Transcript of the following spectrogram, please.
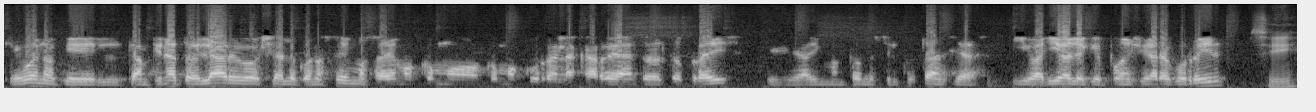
que bueno, que el campeonato es largo, ya lo conocemos, sabemos cómo, cómo ocurren las carreras dentro del top race, que hay un montón de circunstancias y variables que pueden llegar a ocurrir. sí.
